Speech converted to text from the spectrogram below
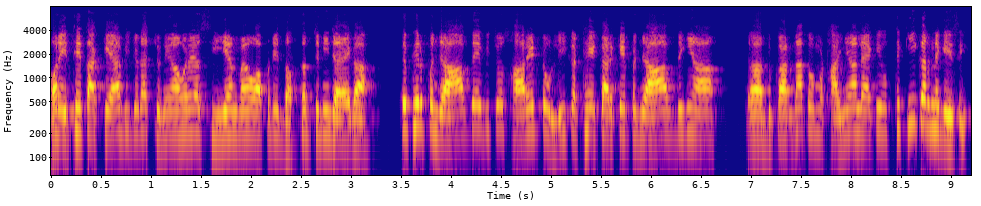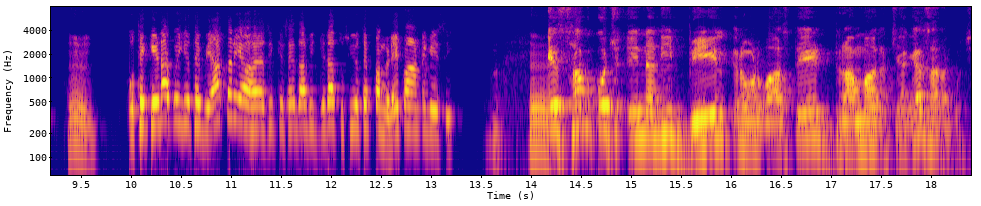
ਔਰ ਇੱਥੇ ਤੱਕ ਕਿਹਾ ਵੀ ਜਿਹੜਾ ਚੁਣਿਆ ਹੋਇਆ ਸੀਐਮ ਹੈ ਉਹ ਆਪਣੇ ਦਫ਼ਤਰ 'ਚ ਨਹੀਂ ਜਾਏਗਾ। ਤੇ ਫਿਰ ਪੰਜਾਬ ਦੇ ਵਿੱਚੋਂ ਸਾਰੇ ਢੋਲੀ ਇਕੱਠੇ ਕਰਕੇ ਪੰਜਾਬ ਦੀਆਂ ਦੁਕਾਨਾਂ ਤੋਂ ਮਠਾਈਆਂ ਲੈ ਕੇ ਉੱਥੇ ਕੀ ਕਰਨ ਗਏ ਸੀ? ਹੂੰ। ਉੱਥੇ ਕਿਹੜਾ ਕੋਈ ਉੱਥੇ ਵਿਆਹ ਧਰਿਆ ਹੋਇਆ ਸੀ ਕਿਸੇ ਦਾ ਵੀ ਜਿਹੜਾ ਤੁਸੀਂ ਉੱਥੇ ਭੰਗੜੇ ਪਾਣ ਗਏ ਸੀ? ਇਹ ਸਭ ਕੁਝ ਇਹਨਾਂ ਦੀ ਬੇਲ ਕਰਾਉਣ ਵਾਸਤੇ ਡਰਾਮਾ ਰਚਿਆ ਗਿਆ ਸਾਰਾ ਕੁਝ।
